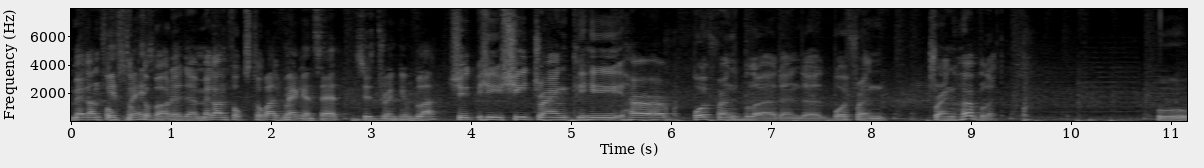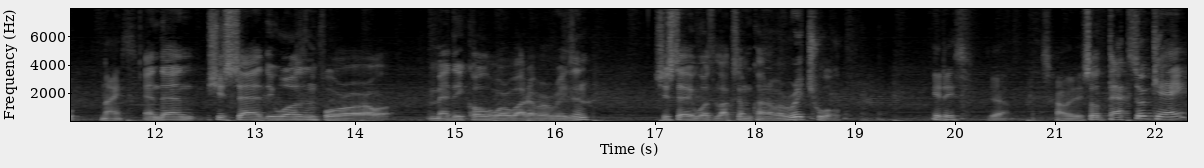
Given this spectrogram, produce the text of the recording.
Megan Fox It's talked mainstream. about it, and Megan Fox talked about it. What about Megan said, she's drinking blood. She he she drank he her her boyfriend's blood, and the boyfriend drank her blood. Ooh, nice. And then she said it wasn't for medical or whatever reason. She said it was like some kind of a ritual. It is. Yeah, that's how it is. So that's okay.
